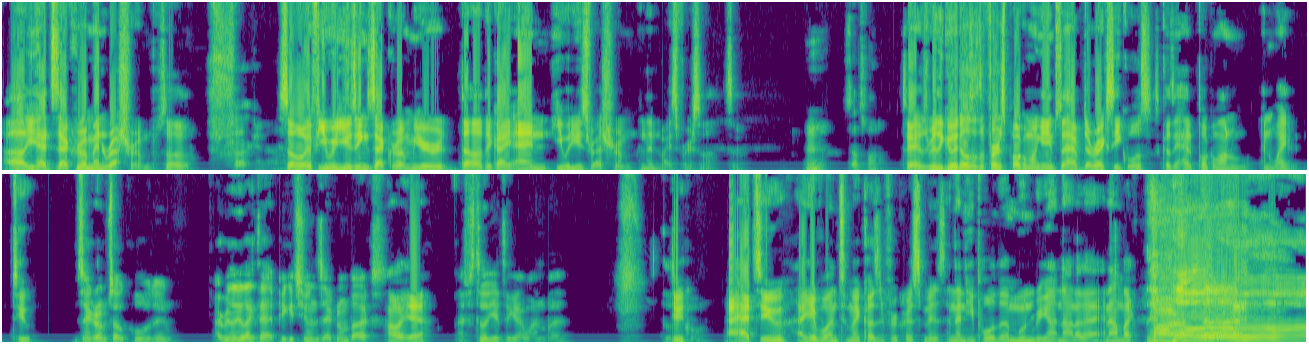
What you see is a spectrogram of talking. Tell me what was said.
Uh, you had Zekrom and Reshram. So Fucking hell. so if you were using Zekrom, you're the other guy N, he would use Reshram, and then vice versa. So. Yeah, sounds fun. So yeah, it was really good. Those are the first Pokemon games to have direct sequels because they had Pokemon and White too. Zekrom's so cool, dude. I really like that Pikachu and Zekrom box. Oh yeah, I've still yet to get one, but Dude. cool. I had two. I gave one to my cousin for Christmas, and then he pulled a Moonbreon out of that, and I'm like, oh,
